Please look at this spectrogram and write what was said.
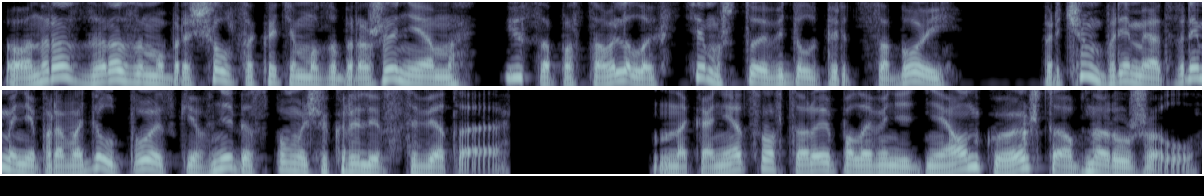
Он раз за разом обращался к этим изображениям и сопоставлял их с тем, что видел перед собой, причем время от времени проводил поиски в небе с помощью крыльев света. Наконец, во второй половине дня он кое-что обнаружил.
